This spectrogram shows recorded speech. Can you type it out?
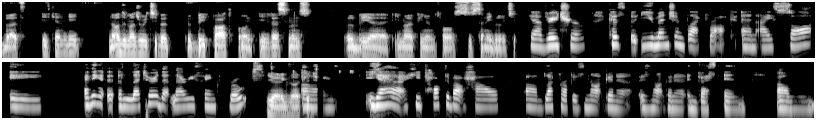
but it can be not the majority, but a big part on investments will be, uh, in my opinion, for sustainability. Yeah, very true. Because uh, you mentioned BlackRock, and I saw a, I think a, a letter that Larry Fink wrote. Yeah, exactly. Um, yeah, he talked about how um, BlackRock is not gonna is not gonna invest in um,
